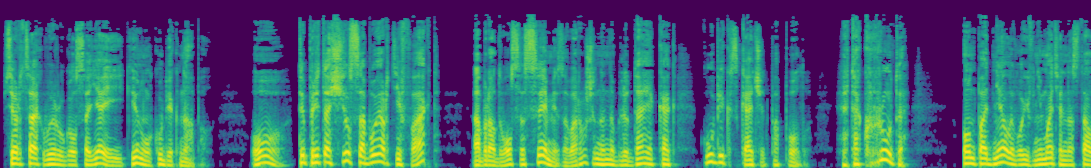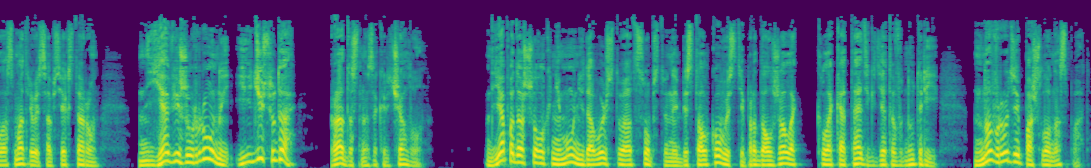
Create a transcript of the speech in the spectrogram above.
В сердцах выругался я и кинул кубик на пол. «О, ты притащил с собой артефакт?» Обрадовался Сэмми, завороженно наблюдая, как кубик скачет по полу. «Это круто!» Он поднял его и внимательно стал осматривать со всех сторон. «Я вижу руны, иди сюда!» — радостно закричал он. Я подошел к нему, недовольство от собственной бестолковости продолжало клокотать где-то внутри, но вроде пошло на спад.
